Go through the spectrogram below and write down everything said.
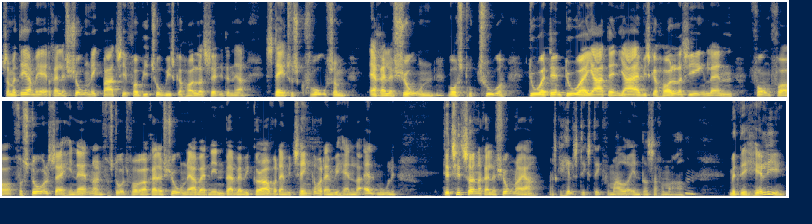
som er det her med, at relationen ikke bare er til, for vi to, vi skal holde os selv i den her status quo, som er relationen, vores struktur. Du er den, du er, jeg er den, jeg er, vi skal holde os i en eller anden form for forståelse af hinanden, og en forståelse for, hvad relationen er, hvad den indebærer, hvad vi gør, hvordan vi tænker, hvordan vi handler, alt muligt. Det er tit sådan, at relationer er. Man skal helst ikke stikke for meget og ændre sig for meget. Mm. Men det hellige,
